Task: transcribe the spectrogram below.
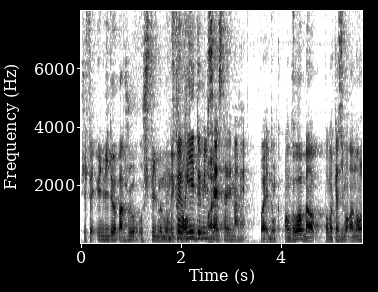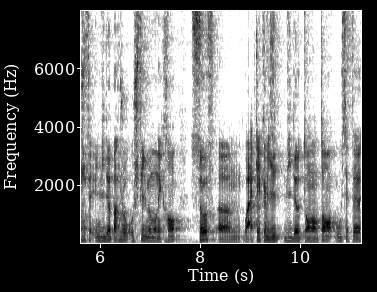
J'ai fait une vidéo par jour où je filme mon écran. Février 2016, tu as démarré. Ouais, donc en gros, ben, pendant quasiment un an, j'ai fait une vidéo par jour où je filme mon écran, sauf euh, voilà, quelques vidéos de temps en temps où c'était euh,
